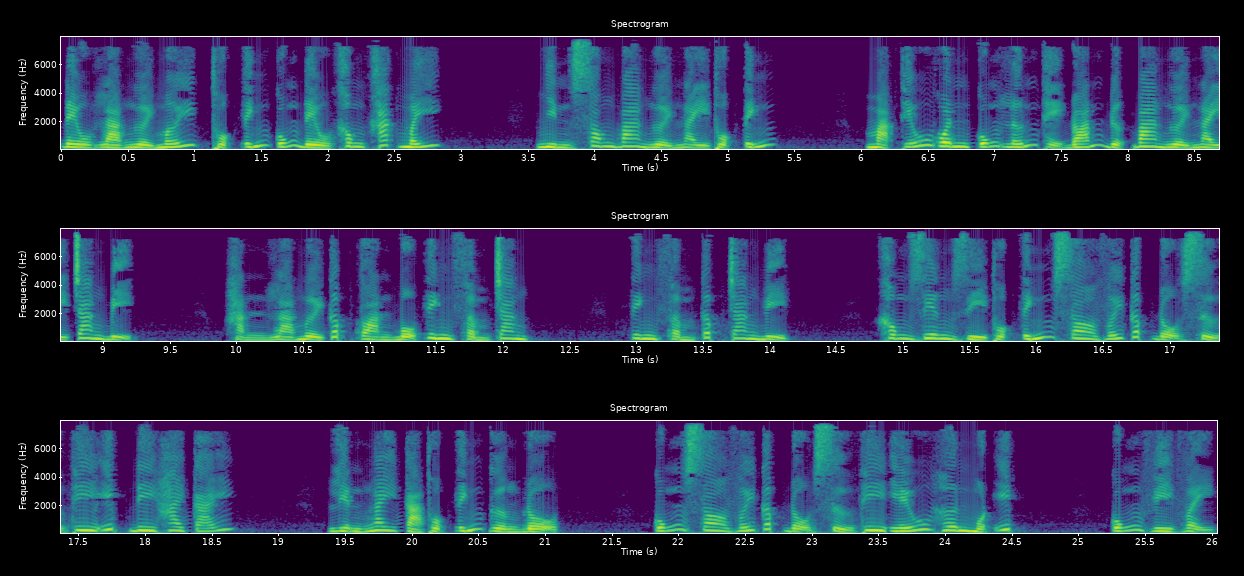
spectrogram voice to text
Đều là người mới, thuộc tính cũng đều không khác mấy. Nhìn xong ba người này thuộc tính. Mạc Thiếu Quân cũng lớn thể đoán được ba người này trang bị. Hẳn là 10 cấp toàn bộ tinh phẩm trang. Tinh phẩm cấp trang bị. Không riêng gì thuộc tính so với cấp độ sử thi ít đi hai cái. Liền ngay cả thuộc tính cường độ. Cũng so với cấp độ sử thi yếu hơn một ít. Cũng vì vậy.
